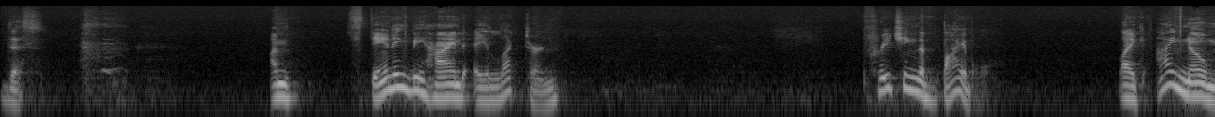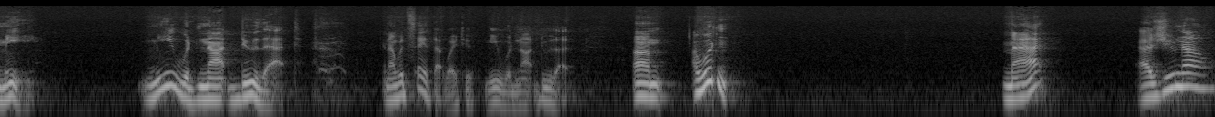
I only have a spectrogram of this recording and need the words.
This. I'm standing behind a lectern preaching the Bible. Like, I know me. Me would not do that. and I would say it that way too. Me would not do that. Um, I wouldn't. Matt, as you know,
